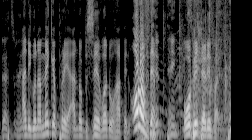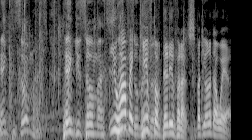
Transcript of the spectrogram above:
that's right. and they're gonna make a prayer and observe what will happen. All of them Thank will so be delivered. Thank you so much. Thank you so much. You Thank have a so gift Baba. of deliverance, but you're not aware.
